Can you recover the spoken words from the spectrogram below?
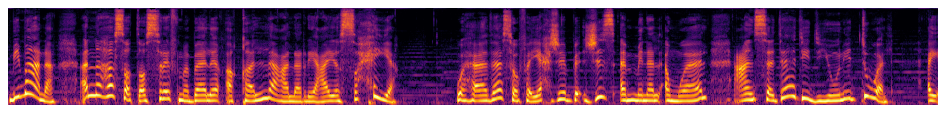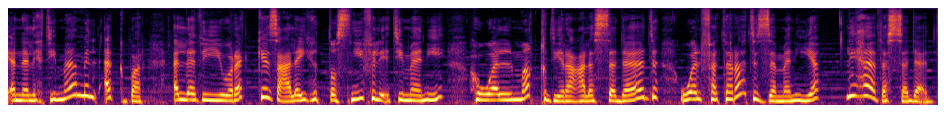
بمعنى أنها ستصرف مبالغ أقل على الرعاية الصحية. وهذا سوف يحجب جزءا من الأموال عن سداد ديون الدول أي أن الاهتمام الأكبر الذي يركز عليه التصنيف الائتماني هو المقدرة على السداد والفترات الزمنية لهذا السداد.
